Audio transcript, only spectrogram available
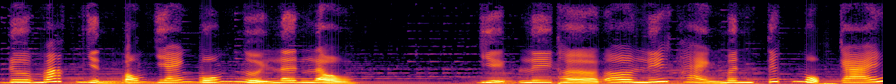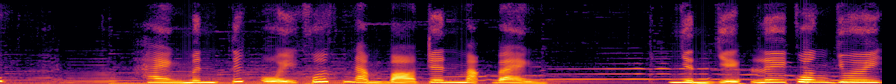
Đưa mắt nhìn bóng dáng bốn người lên lầu. Diệp Ly thờ ơ liếc hàng minh tích một cái. Hàng minh tích ủi khuất nằm bò trên mặt bàn. Nhìn Diệp Ly quân vui.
